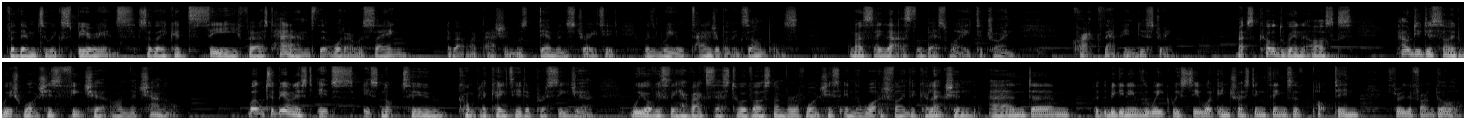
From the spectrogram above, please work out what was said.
for them to experience so they could see firsthand that what I was saying about my passion was demonstrated with real, tangible examples. And I say that's the best way to try and crack that industry. Max Coldwin asks, How do you decide which watches feature on the channel? Well, to be honest, it's it's not too complicated a procedure. We obviously have access to a vast number of watches in the Watchfinder collection, and um, at the beginning of the week, we see what interesting things have popped in through the front door.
